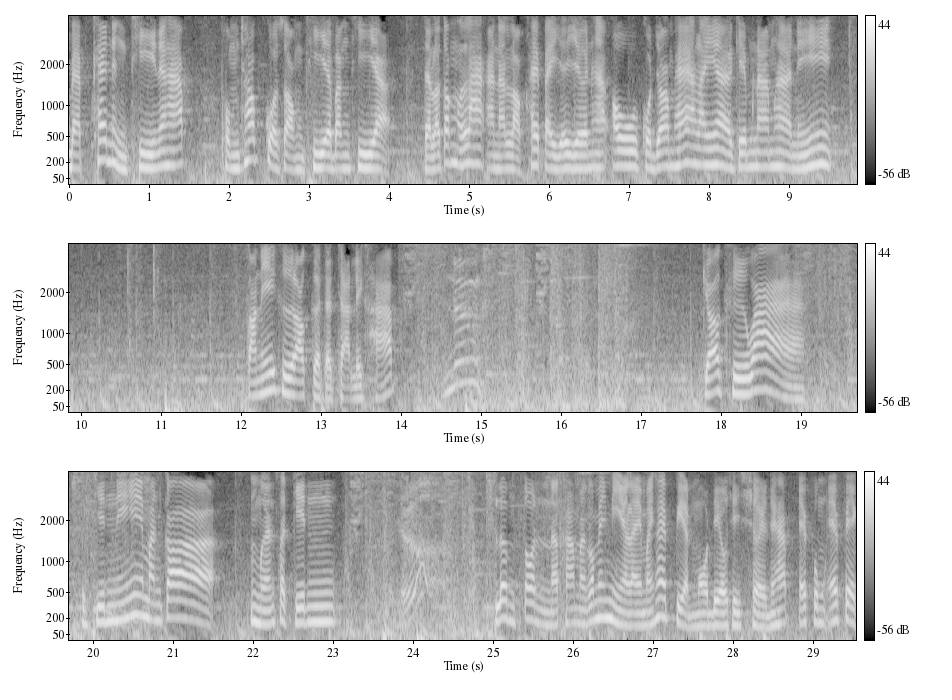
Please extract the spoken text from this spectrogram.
แบบแค่หนึ่งทีนะครับ ผมชอบกด2ทีบางทีอะ แต่เราต้องลากอนาล็อกให้ไปเยอะๆนะครับ เอากดยอมแพ้อะไรอะเกมนำขนาดนี้ ตอนนี้คือเราเกิดจัดจัดๆเลยครับหนึ่งก็คือว่าสกินนี้มันก็เหมือนสกินเยอะเริ่มต้นนะครับ มันก็ไม่มีอะไร มันแค่เปลี่ยนโมเดลเฉยๆนะครับเอฟฟงเอฟเฟก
